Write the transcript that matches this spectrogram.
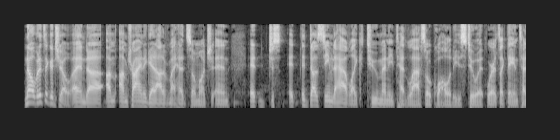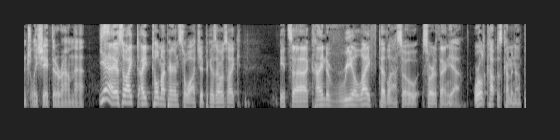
No, but it's a good show, and uh, I'm I'm trying to get out of my head so much, and it just it it does seem to have like too many Ted Lasso qualities to it, where it's like they intentionally shaped it around that. Yeah, so I I told my parents to watch it because I was like, it's a kind of real life Ted Lasso sort of thing. Yeah. World Cup is coming up.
